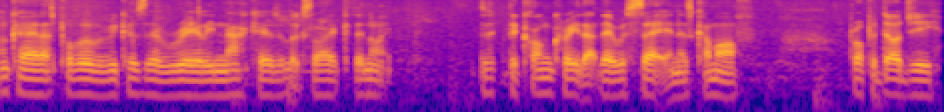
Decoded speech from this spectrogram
Okay, that's probably because they're really knackered. It looks like they're not. The, the concrete that they were set in has come off. Proper dodgy.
